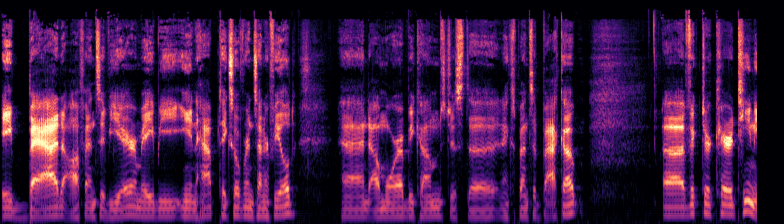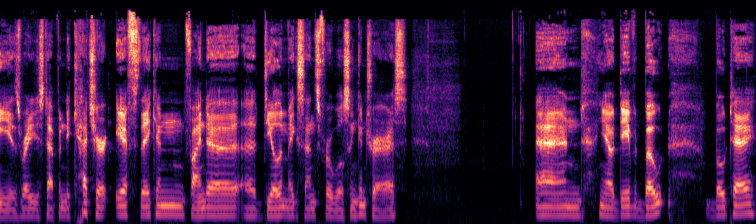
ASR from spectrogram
a, bad offensive year. Maybe Ian Happ takes over in center field and Almora becomes just a, an expensive backup. Uh, Victor Caratini is ready to step into catcher if they can find a, a, deal that makes sense for Willson Contreras. And, you know, David Bote, Bote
